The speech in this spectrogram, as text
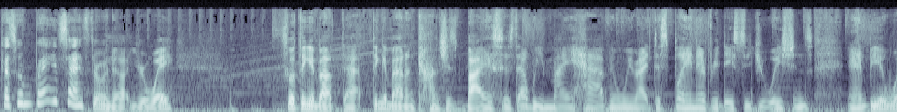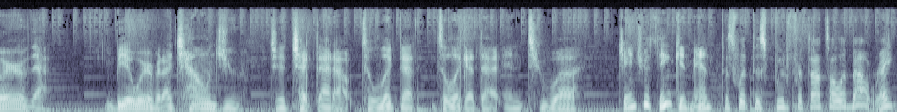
Got some brain science thrown out your way. So think about that. Think about unconscious biases that we might have and we might display in everyday situations and be aware of that. Be aware of it. I challenge you to check that out, to look at to look at that and to uh, change your thinking, man. That's what this food for thought's all about, right?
